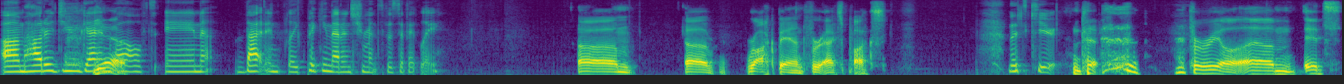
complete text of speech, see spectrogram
Um, how did you get Yeah. involved in that, in, like picking that instrument specifically? Um, uh, rock band for Xbox. That's cute. for real. Um, it's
